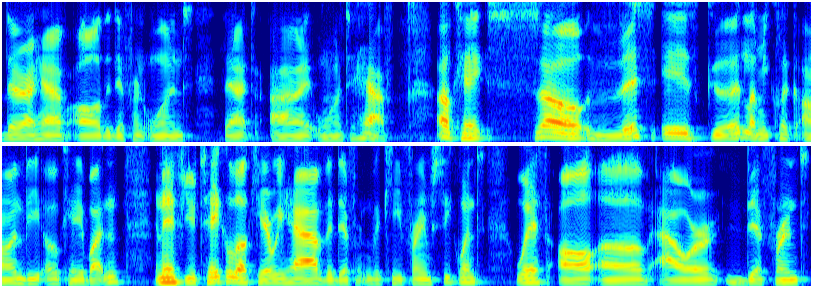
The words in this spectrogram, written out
there I have all the different ones that I want to have. Okay, so this is good. Let me click on the OK button. And if you take a look here, we have the different the keyframe sequence with all of our different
